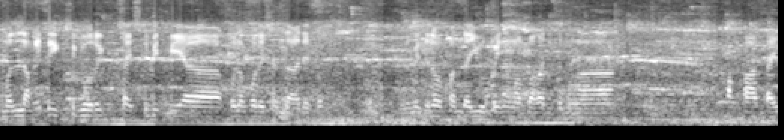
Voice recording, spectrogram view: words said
Malaki ito yung siguro yung size Bit kaya kulang ko rin sandaan ito. May dalawang pandayupay ng mga baka dito mga pangkatay.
